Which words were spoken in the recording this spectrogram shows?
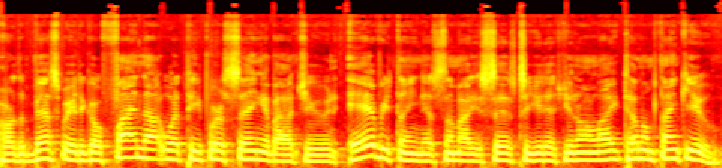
are the best way to go find out what people are saying about you and everything that somebody says to you that you don't like, tell them thank you.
